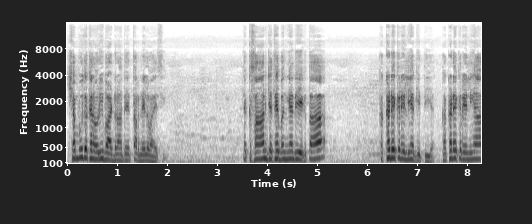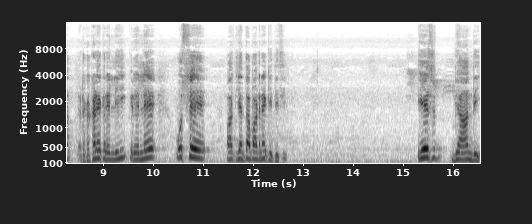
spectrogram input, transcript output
ਸ਼ੰਭੂ ਤੇ ਖਨੌਰੀ ਬਾਰਡਰਾਂ ਤੇ ਧਰਨੇ ਲਵਾਏ ਸੀ। ਤੇ ਕਿਸਾਨ ਜਥੇਬੰਦੀਆਂ ਦੀ ਏਕਤਾ ਖਖੜੇ ਕਰੇਲੀਆਂ ਕੀਤੀ ਹੈ। ਖਖੜੇ ਕਰੇਲੀਆਂ, ਖਖੜੇ ਕਰੇਲੀ, ਕਰੇਲੇ ਉਸੇ ਭਾਰਤੀ ਜਨਤਾ ਪਾਰਟੀ ਨੇ ਕੀਤੀ ਸੀ। ਇਸ ਬਿਆਨ ਦੀ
